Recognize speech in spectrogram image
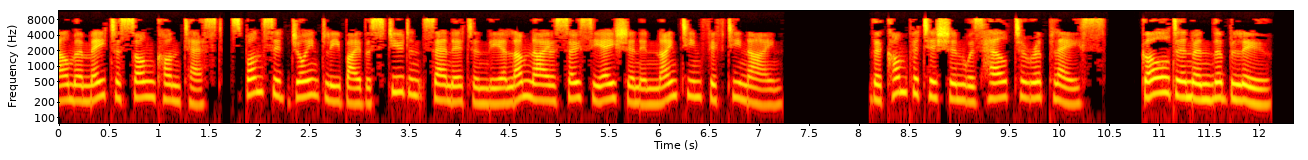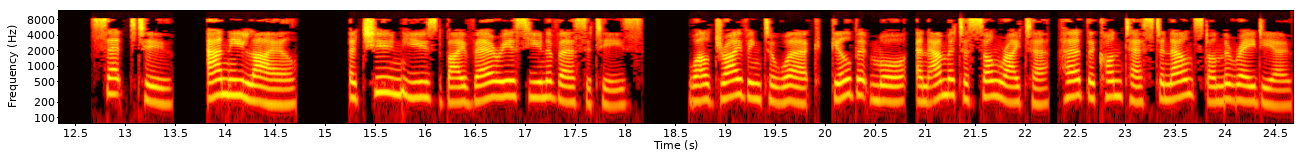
Alma Mater Song Contest, sponsored jointly by the Student Senate and the Alumni Association in 1959. The competition was held to replace Golden and the Blue, set to Annie Lisle, a tune used by various universities. While driving to work, Gilbert Moore, an amateur songwriter, heard the contest announced on the radio.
